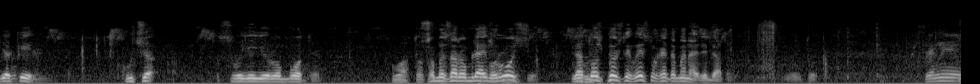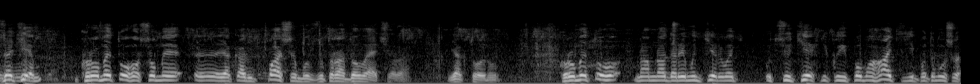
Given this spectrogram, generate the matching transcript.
в яких куча своєї роботи. То, що ми заробляємо гроші, для того, подожди, вислухайте мене, ребята. Це не Затім, крім того, що ми, е, як кажуть, пашемо з утра до вечора, як то, ну, крім того, нам треба ремонтувати цю техніку і допомагати їй, тому що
